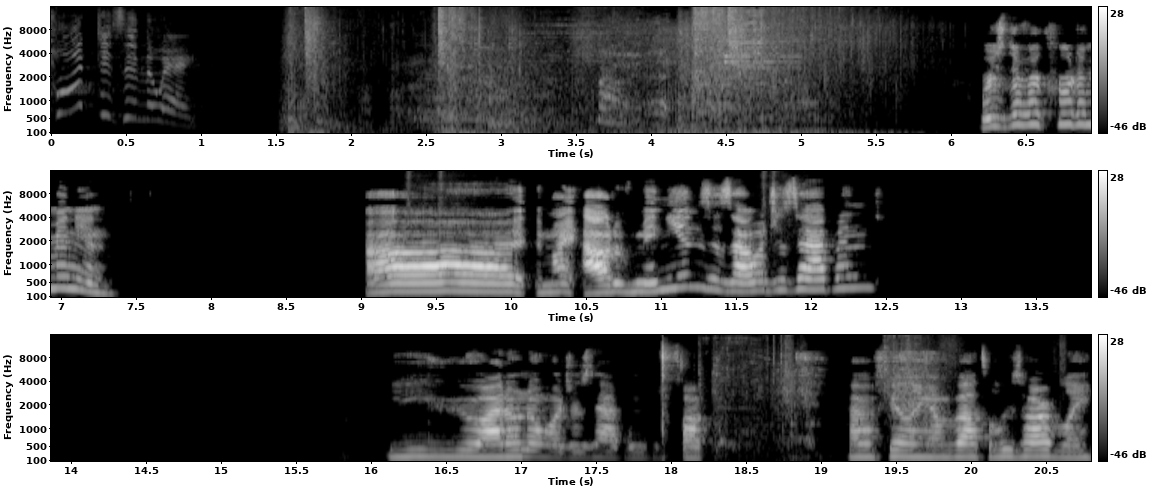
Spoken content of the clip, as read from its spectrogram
taunt is in the way. Where's the recruiter minion? Uh, am I out of minions? Is that what just happened? You, I don't know what just happened, but fuck. I have a feeling I'm about to lose horribly.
